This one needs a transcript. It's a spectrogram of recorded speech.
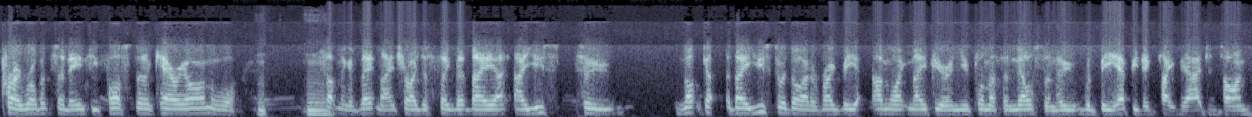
pro Robertson, anti Foster carry on or mm. something of that nature. I just think that they are, used to not go, they're used to a diet of rugby, unlike Napier and New Plymouth and Nelson, who would be happy to take the Argentines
